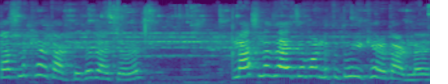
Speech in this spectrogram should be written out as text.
कसलं खेळ काढते का जायच्या वेळेस? क्लासला जायचं म्हणलं तर तू ही खेळ काढलाय.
